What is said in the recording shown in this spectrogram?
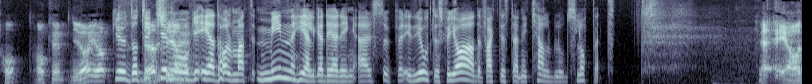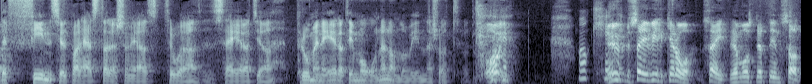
Okej, okay. ja ja. Gud, då tycker nog Edholm att min helgardering är superidiotisk. För jag hade faktiskt den i kallblodsloppet. Ja, det finns ju ett par hästar där som jag tror jag säger att jag promenerar till månen om de vinner. Så att... Oj! Okej. Okay. säg vilka då. Säg, det måste, detta är intressant.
